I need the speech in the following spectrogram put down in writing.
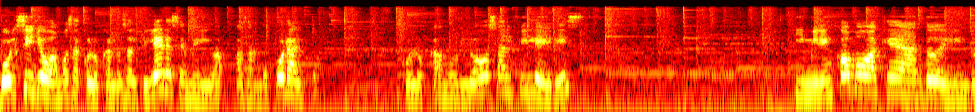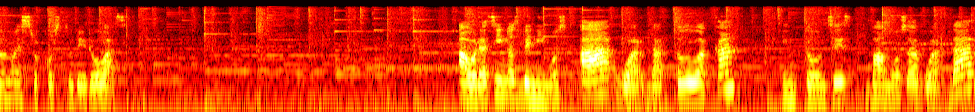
bolsillo vamos a colocar los alfileres, se me iba pasando por alto. Colocamos los alfileres y miren cómo va quedando de lindo nuestro costurero básico. Ahora sí nos venimos a guardar todo acá. Entonces vamos a guardar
